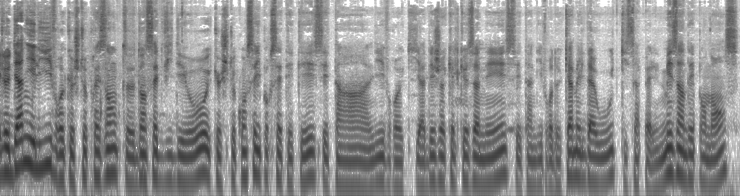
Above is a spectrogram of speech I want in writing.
Et le dernier livre que je te présente dans cette vidéo et que je te conseille pour cet été, c'est un livre qui a déjà quelques années, c'est un livre de Kamel Daoud qui s'appelle Mes indépendances.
